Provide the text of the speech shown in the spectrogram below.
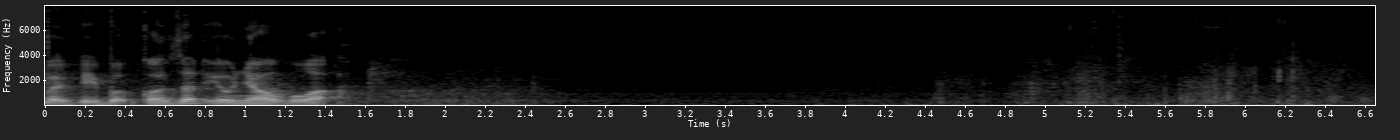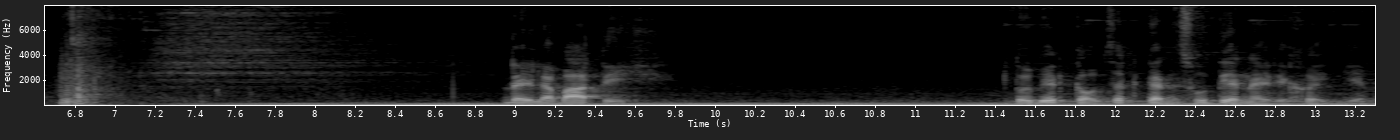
Bởi vì bọn con rất yêu nhau bố ạ Đây là 3 tỷ. Tôi biết cậu rất cần số tiền này để khởi nghiệp.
